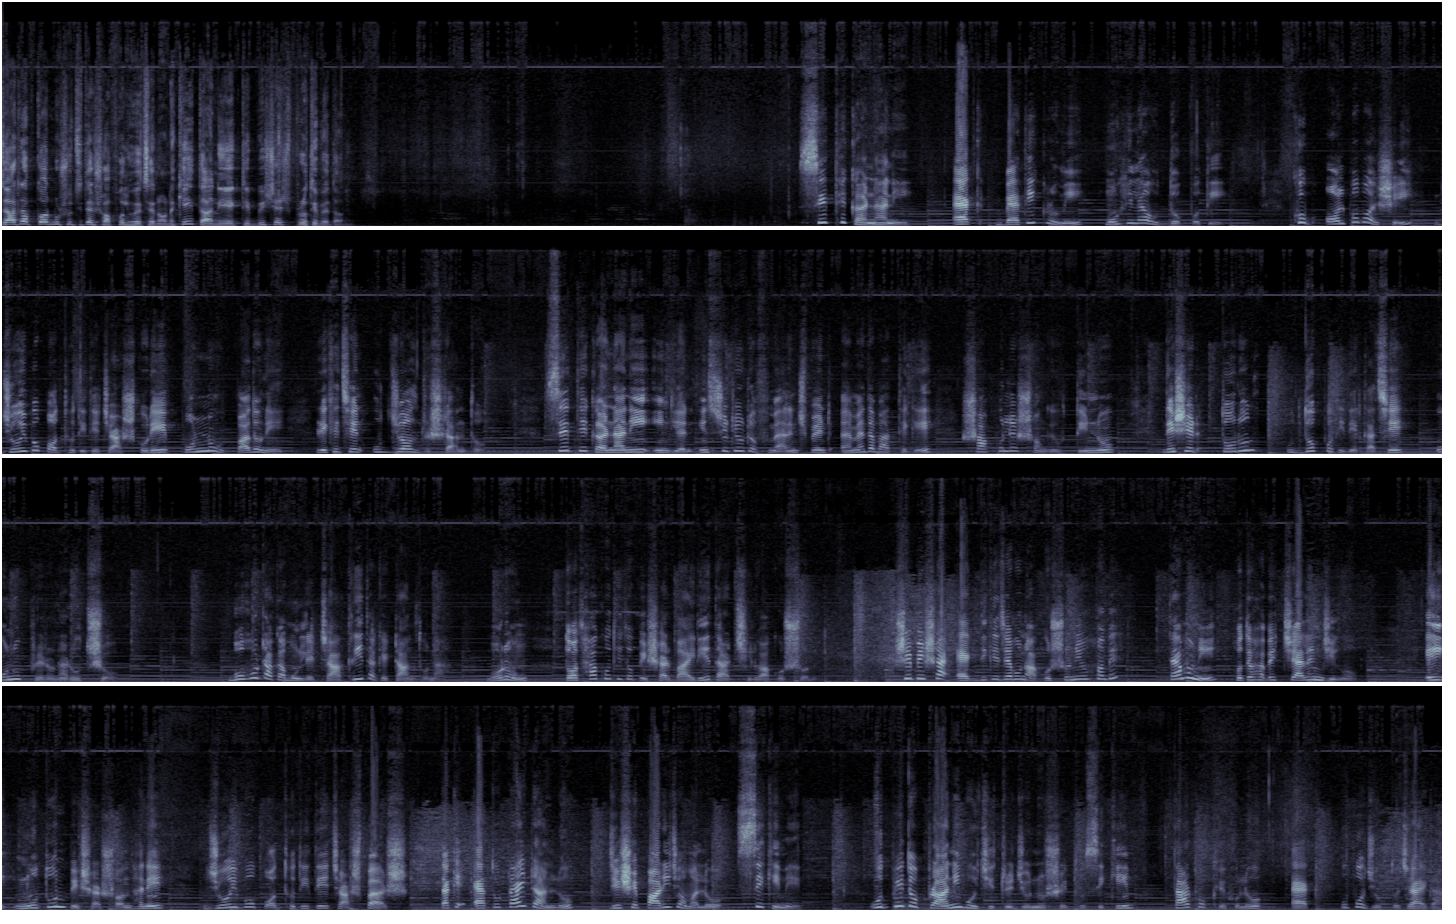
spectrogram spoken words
Start up কর্মসূচিতে সফল হয়েছেন অনেকেই, তা নিয়ে একটি বিশেষ প্রতিবেদন। সিদ্ধিকা নানি, এক ব্যতিক্রমী মহিলা উদ্যোগপতি। খুব অল্প বয়সেই জৈব পদ্ধতিতে চাষ করে পণ্য উৎপাদনে রেখেছেন উজ্জ্বল দৃষ্টান্ত। Siddhi Karnani Indian Institute of Management Ahmedabad থেকে সাফল্যের সঙ্গে উত্তীর্ণ। দেশের তরুণ উদ্যোগপতিদের কাছে অনুপ্রেরণার উৎস। বহু টাকা মূল্যের চাকরি তাকে টানত না, বরং তথাকথিত পেশার বাইরে তার ছিল আকর্ষণ। সে পেশা একদিকে যেমন আকর্ষণীয় হবে, তেমনি হতে হবে চ্যালেঞ্জিংও এই নতুন পেশার সন্ধানে জৈব পদ্ধতিতে চাষবাস তাকে এতটাই টানল যে সে পাড়ি জমালো সিকিমে। উদ্ভিদ ও প্রাণী বৈচিত্র্যের জন্য সেদ্ধ সিকিম তার পক্ষে হলো এক উপযুক্ত জায়গা।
